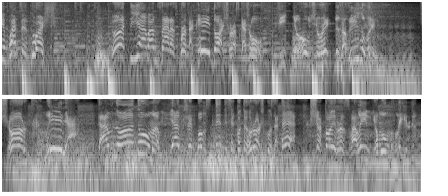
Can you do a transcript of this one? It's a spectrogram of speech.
Хіба це дощ? От я вам зараз про такий дощ розкажу. Від нього усі ледь не загинули. Чорт хмиря давно думав, як же помститися Котигорошку за те, що той розвалив йому млин.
